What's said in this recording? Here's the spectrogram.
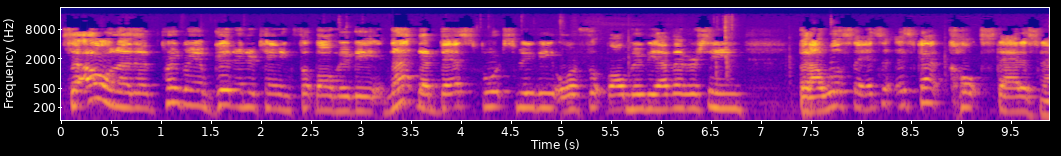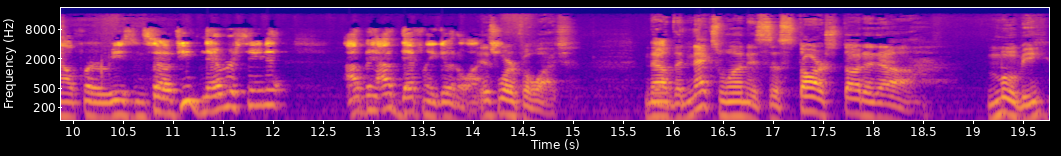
So in all, the program, good, entertaining football movie. Not the best sports movie or football movie I've ever seen, but I will say it's it's got cult status now for a reason. So if you've never seen it, I mean, I'll definitely give it a watch. It's worth a watch. Now Yeah. the next one is a star-studded uh, movie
